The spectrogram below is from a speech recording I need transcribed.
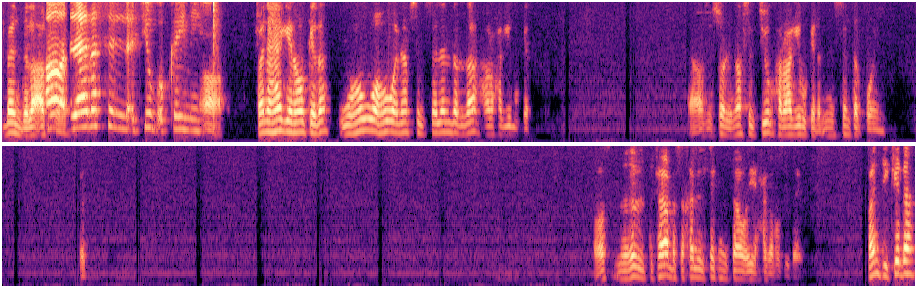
bend لا آه أكتر ده بس ال- ال tube okay ماشي. آه. فأنا هاجي هنا هو كده وهو هو نفس السلندر ده هروح أجيبه كده. sorry نفس ال tube هروح أجيبه كده من ال center point. خلاص من غير ارتفاع بس أخلي ال thickness بتاعه إيه حاجة بسيطة يعني. فأنت كده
